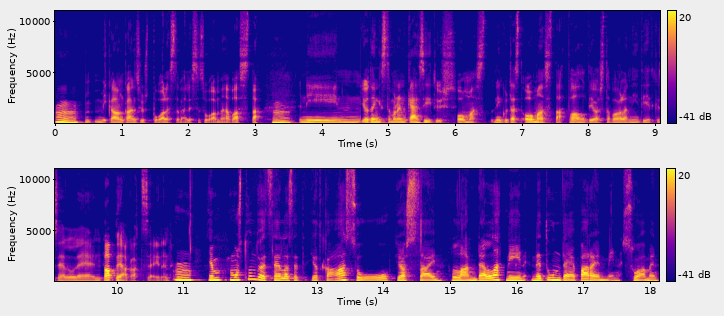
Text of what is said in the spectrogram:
mm. mikä on kans just puolessa välissä Suomea vasta. Mm. Niin jotenkin semmoinen käsitys omasta, niin kuin tästä omasta valtiosta voi olla niin, tiedätkö, selleen kapeakatseinen. Mm. Ja musta tuntuu, että sellaiset, jotka asuu jossain landella, niin ne tuntee paremmin Suomen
